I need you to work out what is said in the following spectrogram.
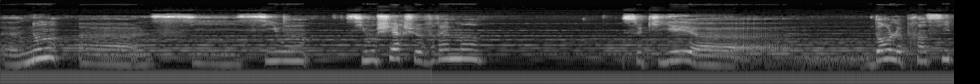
euh, non si, on, cherche vraiment ce qui est dans le principe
